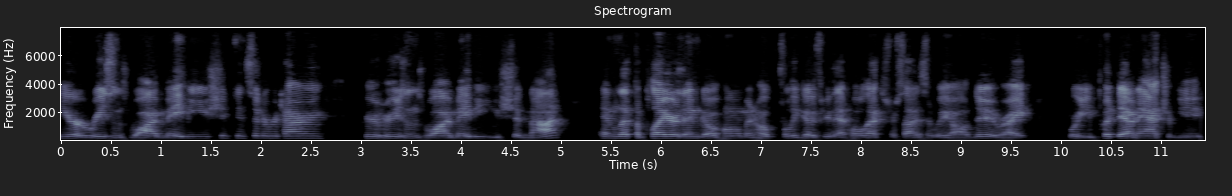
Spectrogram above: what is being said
Here are reasons why maybe you should consider retiring. Here's reasons why maybe you should not, and let the player then go home and hopefully go through that whole exercise that we all do, right? Where you put down attribute,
